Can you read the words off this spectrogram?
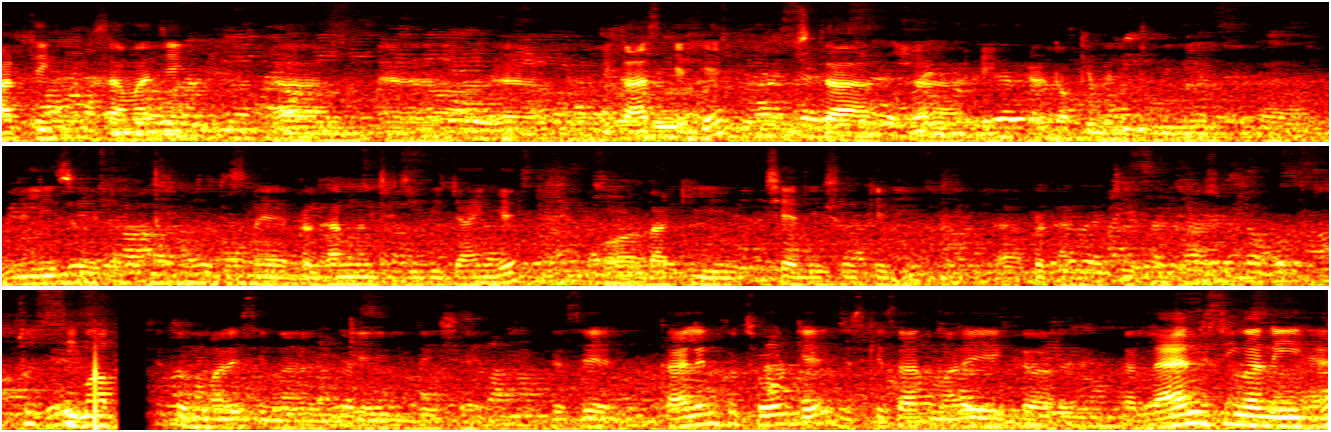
आर्थिक, सामाजिक विकास के लिए उसका एक डॉक्यूमेंट रिलीज़ होगा तो जिसमें प्रधानमंत्री जी भी जाएँगे और बाकी छः देशों के भी प्रधानमंत्री जो सीमा तो हमारे सीमा के देश है। जैसे थाईलैंड को छोड़ के जिसके साथ हमारे एक लैंड सीमा नहीं है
